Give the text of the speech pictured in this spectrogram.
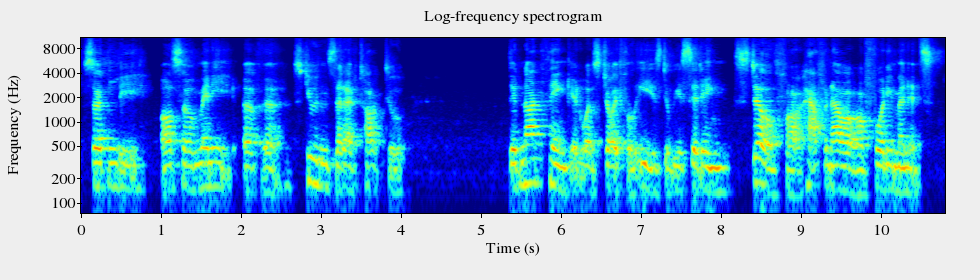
Certainly, also, many of the students that I've talked to did not think it was joyful ease to be sitting still for half an hour or 40 minutes.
